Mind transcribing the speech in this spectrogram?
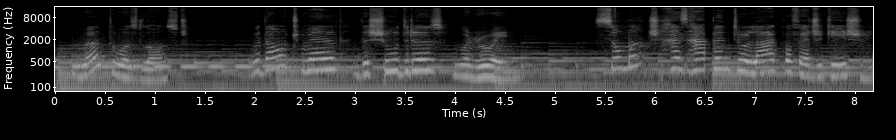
wealth was lost. Without wealth, the Shudras were ruined. So much has happened through lack of education.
